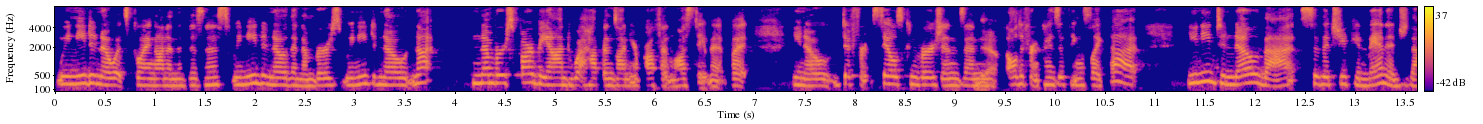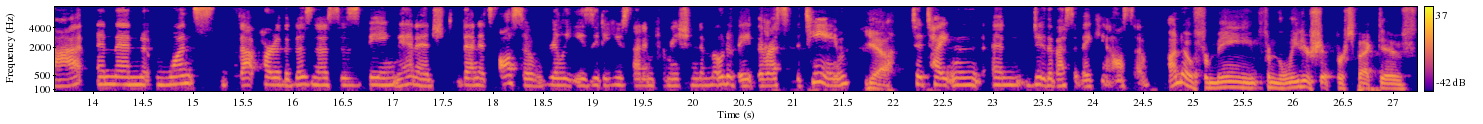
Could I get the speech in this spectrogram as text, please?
we need to know what's going on in the business, we need to know the numbers, we need to know not numbers far beyond what happens on your profit and loss statement but you know different sales conversions and yeah. all different kinds of things like that. You need to know that so that you can manage that. And then once that part of the business is being managed then it's also really easy to use that information to motivate the rest of the team yeah. to tighten and do the best that they can also. I know for me from the leadership perspective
